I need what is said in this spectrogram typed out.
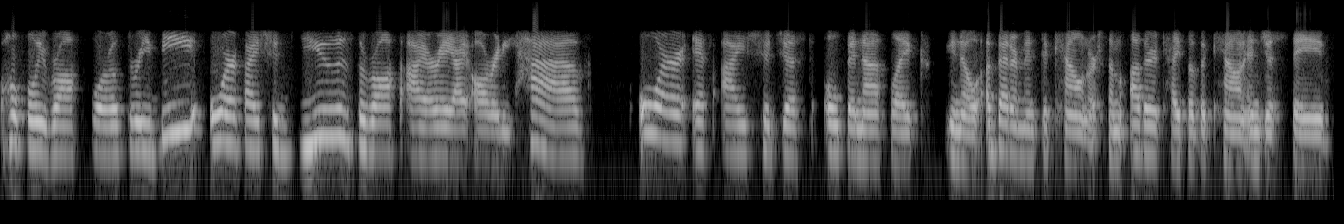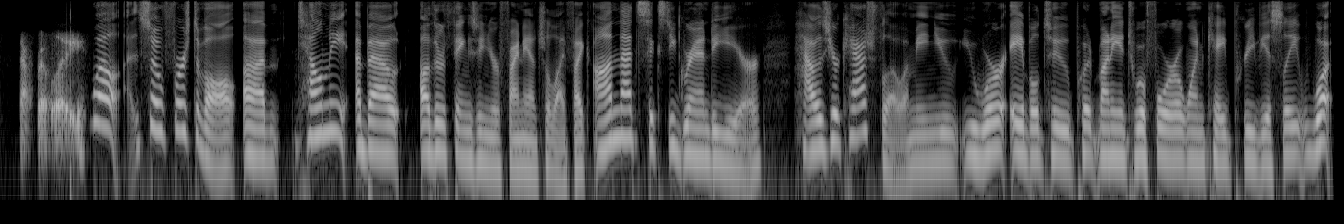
hopefully Roth 403b, or if I should use the Roth IRA I already have, or if I should just open up like you know, a betterment account or some other type of account and just save separately. Well, so first of all, um, tell me about other things in your financial life. Like on that 60 grand a year, how's your cash flow? I mean, you you were able to put money into a 401k previously. What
